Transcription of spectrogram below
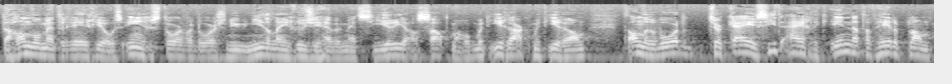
de handel met de regio is ingestort. Waardoor ze nu niet alleen ruzie hebben met Syrië, Assad, maar ook met Irak, met Iran. Met andere woorden, Turkije ziet eigenlijk in dat dat hele plan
